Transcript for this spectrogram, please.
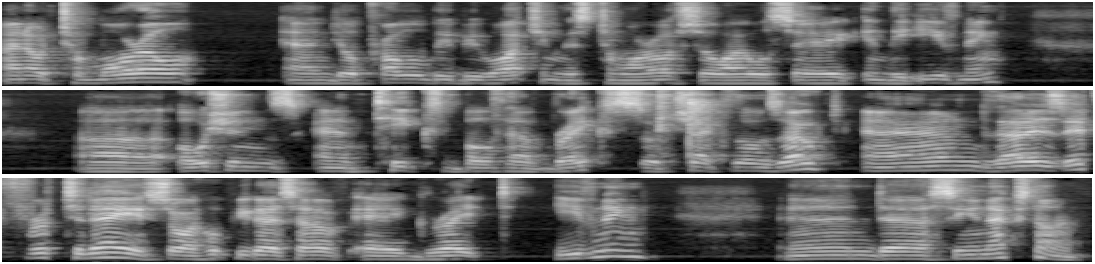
I know tomorrow, and you'll probably be watching this tomorrow, so I will say in the evening, uh, Oceans and Teaks both have breaks, so check those out. And that is it for today. So I hope you guys have a great evening and uh, see you next time.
